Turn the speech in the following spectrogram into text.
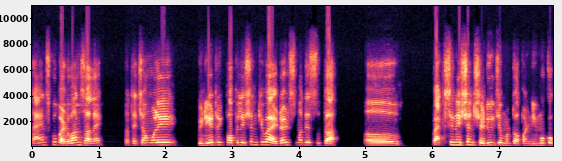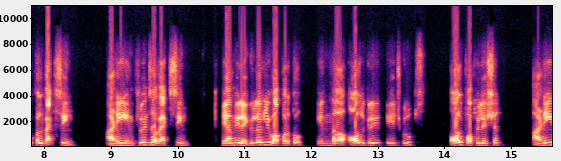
सायन्स खूप ऍडव्हान्स झालाय तर त्याच्यामुळे पिडियाट्रिक पॉप्युलेशन किंवा adults मध्ये सुद्धा वॅक्सिनेशन शेड्यूल जे म्हणतो आपण निमोकोकल वॅक्सिन आणि इन्फ्लुएन्झा वॅक्सिन हे आम्ही रेग्युलरली वापरतो in all great age groups all population आणि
